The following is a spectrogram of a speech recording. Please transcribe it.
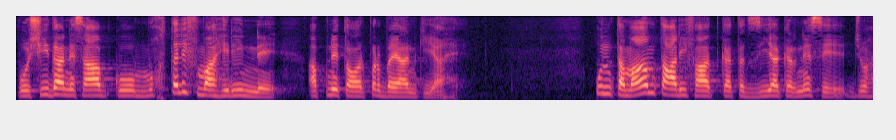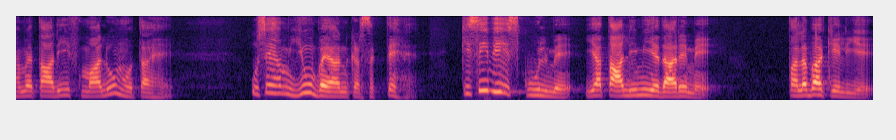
پوشیدہ نصاب کو مختلف ماہرین نے اپنے طور پر بیان کیا ہے۔ ان تمام تعریفات کا تجزیہ کرنے سے جو ہمیں تعریف معلوم ہوتا ہے، اسے ہم یوں بیان کر سکتے ہیں، کسی بھی اسکول میں یا تعلیمی ادارے میں، طلبہ کے لیے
